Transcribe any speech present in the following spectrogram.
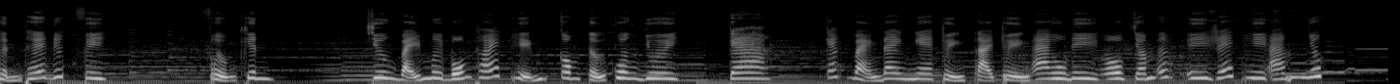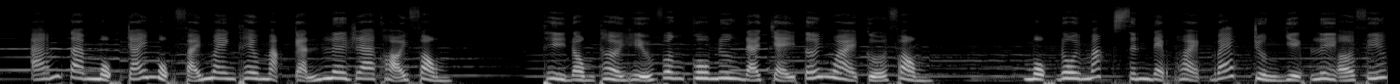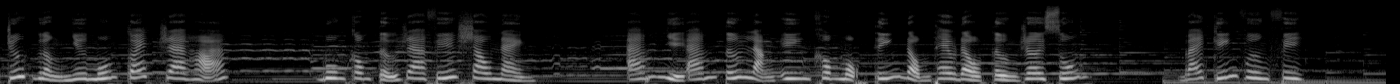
thịnh thế Đức Phi. Phượng Kinh. Chương 74 Thoát hiểm, Công tử quân Duy. Ca. Các bạn đang nghe truyện tại truyện audio.xyz Hi ám nhất. Ám tam một trái một phải mang theo mặt cảnh lê ra khỏi phòng. Thì đồng thời hiểu vân cô nương đã chạy tới ngoài cửa phòng một đôi mắt xinh đẹp hoạt bát trường Diệp Ly ở phía trước gần như muốn toát ra hỏa. Buông công tử ra phía sau nàng. Ám nhị ám tứ lặng yên không một tiếng động theo đầu tường rơi xuống. Bái kiến vương phi.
